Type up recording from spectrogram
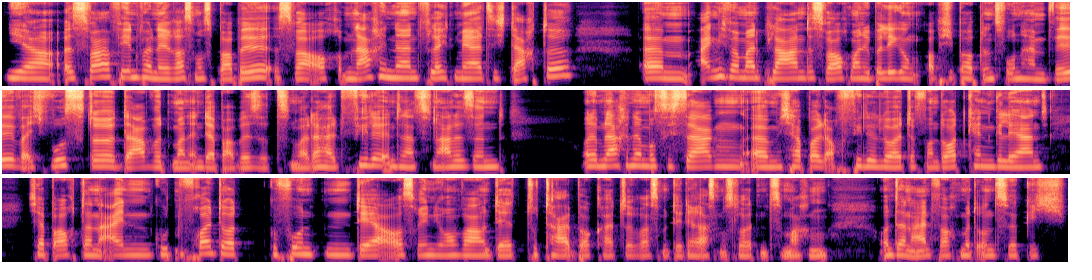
Ja, es war auf jeden Fall eine Erasmus-Bubble. Es war auch im Nachhinein vielleicht mehr, als ich dachte. Ähm, eigentlich war mein Plan, das war auch meine Überlegung, ob ich überhaupt ins Wohnheim will, weil ich wusste, da wird man in der Bubble sitzen, weil da halt viele Internationale sind. Und im Nachhinein muss ich sagen, ähm, ich habe halt auch viele Leute von dort kennengelernt. Ich habe auch dann einen guten Freund dort gefunden, der aus Réunion war und der total Bock hatte, was mit den Erasmus-Leuten zu machen und dann einfach mit uns wirklich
